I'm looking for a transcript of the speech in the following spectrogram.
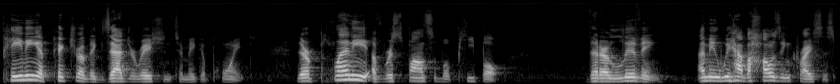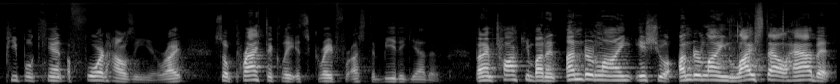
painting a picture of exaggeration to make a point. There are plenty of responsible people that are living I mean, we have a housing crisis. People can't afford housing here, right? So practically, it's great for us to be together. But I'm talking about an underlying issue, an underlying lifestyle habit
